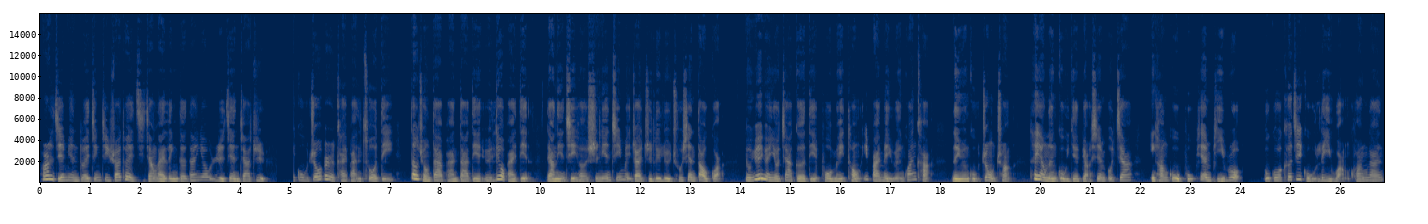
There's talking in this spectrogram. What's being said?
华尔街面对经济衰退即将来临的担忧日渐加剧，美股周二开盘挫低，道琼大盘大跌逾六百点，两年期和十年期美债直利率出现倒挂。纽约原油价格跌破每桶一百美元关卡，能源股重创，太阳能股也表现不佳，银行股普遍疲弱。不过科技股力挽狂澜，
